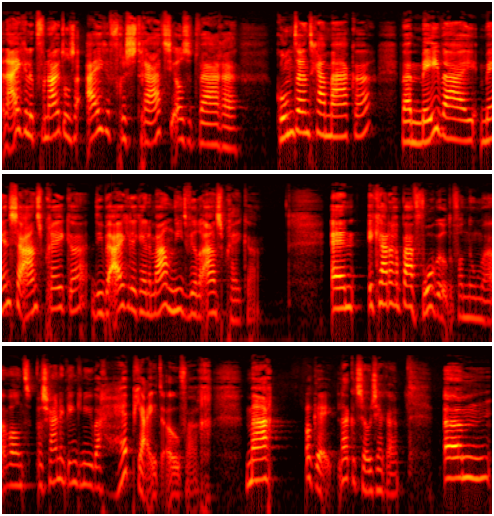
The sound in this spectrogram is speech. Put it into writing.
En eigenlijk vanuit onze eigen frustratie, als het ware, content gaan maken waarmee wij mensen aanspreken die we eigenlijk helemaal niet willen aanspreken. En ik ga er een paar voorbeelden van noemen, want waarschijnlijk denk je nu, waar heb jij het over? Maar oké, laat ik het zo zeggen. Um,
